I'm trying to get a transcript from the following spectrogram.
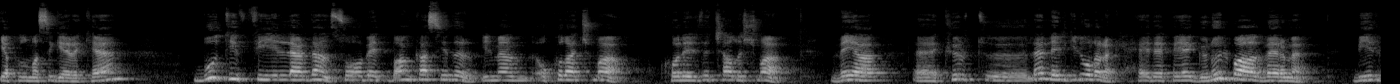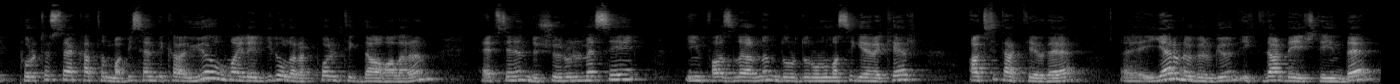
yapılması gereken bu tip fiillerden sohbet, bankasyadır, bilmem okul açma, kolejde çalışma veya e, Kürtlerle ilgili olarak HDP'ye gönül bağı verme, bir protestoya katılma, bir sendika üye olma ile ilgili olarak politik davaların hepsinin düşürülmesi, infazlarının durdurulması gerekir. Aksi takdirde e, yarın öbür gün iktidar değiştiğinde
